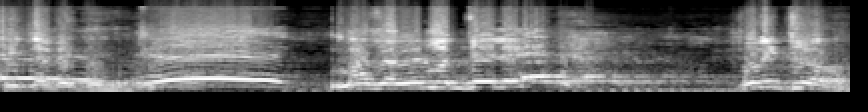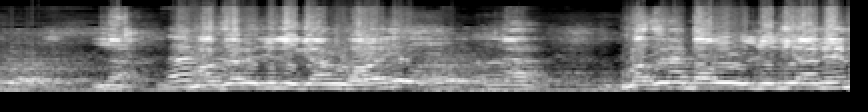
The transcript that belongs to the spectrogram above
ঠিক আছে। মাজারের মধ্যে এলে পবিত্র। না। মাজারে যদি গান হয় না। মাজারে বাউল যদি আনেন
